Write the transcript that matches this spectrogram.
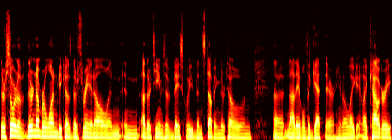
they're sort of they're number one because they're three and zero, oh, and other teams have basically been stubbing their toe and uh, not able to get there. You know, like like Calgary.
